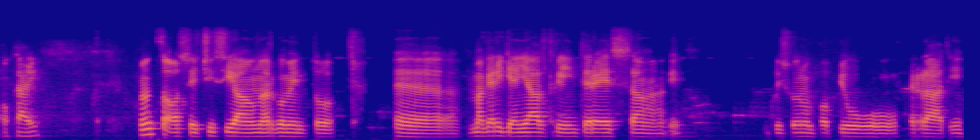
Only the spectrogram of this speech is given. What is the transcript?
ok? Non so se ci sia un argomento eh, magari che agli altri interessa, in cui sono un po' più ferrati.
